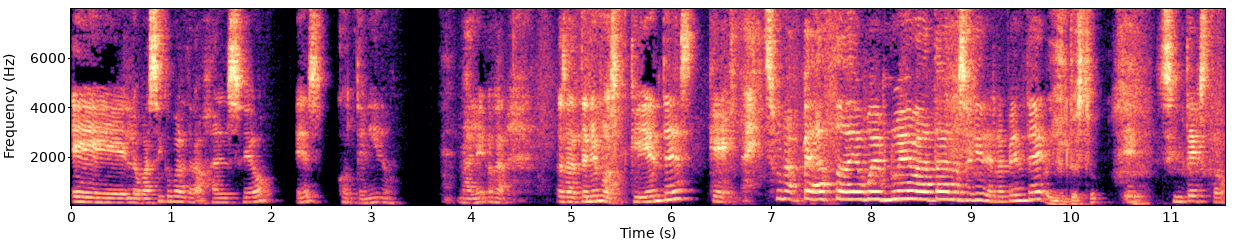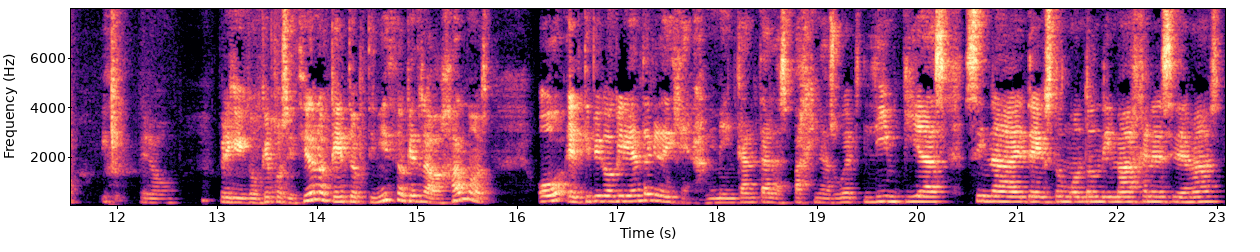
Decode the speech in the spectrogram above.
Eh, lo básico para trabajar el SEO es contenido. ¿Vale? O sea, o sea, tenemos clientes que hecho una pedazo de web nueva, tal, no sé qué, y de repente, ¿Y el texto? eh, sin texto. Y pero, pero ¿y ¿con qué posiciono? ¿Qué te optimizo? ¿Qué trabajamos? O el típico cliente que le dice, a mí me encantan las páginas web limpias, sin nada de texto, un montón de imágenes y demás.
